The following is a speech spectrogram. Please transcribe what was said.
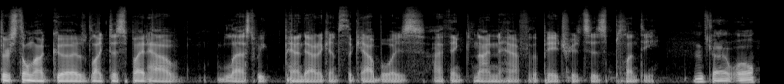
they're still not good. Like despite how last week panned out against the Cowboys, I think nine and a half for the Patriots is plenty. Okay, well,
